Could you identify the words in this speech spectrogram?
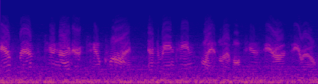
Air France 29er 2 climb and maintain flight level 200.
